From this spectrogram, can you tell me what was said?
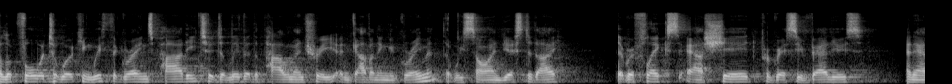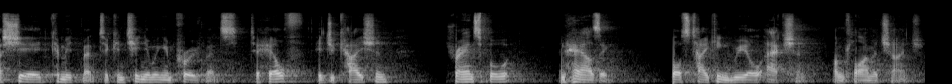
I look forward to working with the Greens Party to deliver the parliamentary and governing agreement that we signed yesterday that reflects our shared progressive values and our shared commitment to continuing improvements to health, education, transport and housing whilst taking real action on climate change.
